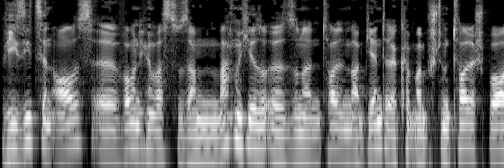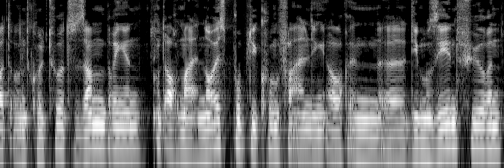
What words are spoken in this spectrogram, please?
wie sieht's denn aus? Äh, wollen wir nicht mal was zusammen machen? hier so, äh, so einen tollen Ambiente, da könnte man bestimmt tolle Sport und Kultur zusammenbringen und auch mal ein neues Publikum vor allen Dingen auch in äh, die Museen führen.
